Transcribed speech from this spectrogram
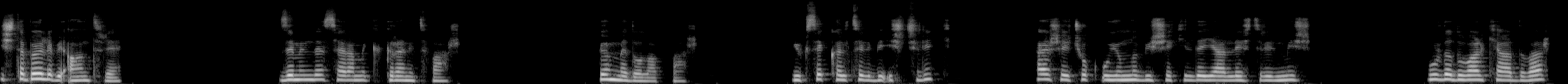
İşte böyle bir antre. Zeminde seramik granit var. Gömme dolaplar. Yüksek kaliteli bir işçilik. Her şey çok uyumlu bir şekilde yerleştirilmiş. Burada duvar kağıdı var.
